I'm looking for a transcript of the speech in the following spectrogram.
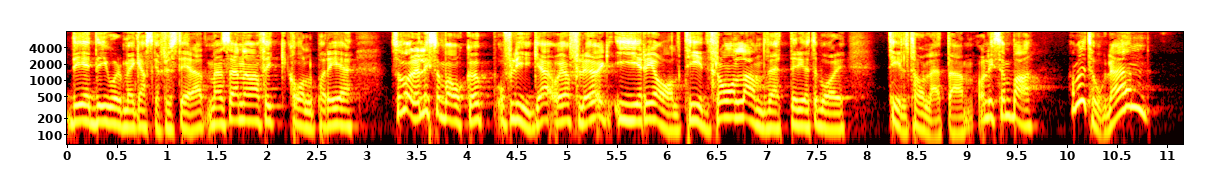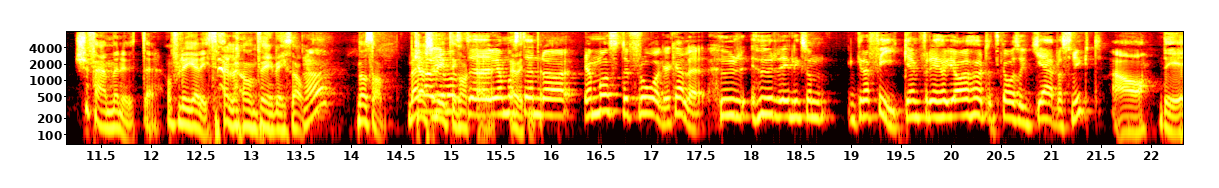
det, det gjorde mig ganska frustrerad. Men sen när man fick koll på det så var det liksom bara att åka upp och flyga. Och jag flög i realtid från Landvetter i Göteborg till Trollhättan. Och liksom bara, ja men det tog en 25 minuter att flyga dit eller någonting. Liksom. Ja. Något sånt. Men Kanske jag, lite måste, kortare. jag, måste inte. ändå, jag måste fråga Kalle, hur, hur är liksom grafiken? För det, jag har hört att det ska vara så jävla snyggt. Ja, det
